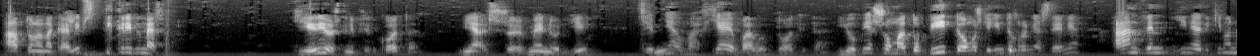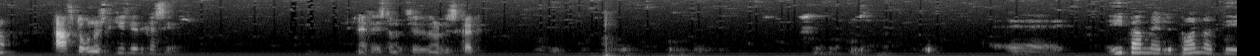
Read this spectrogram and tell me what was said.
από το να ανακαλύψει τι κρύβει μέσα του. Κυρίως την επιθετικότητα, μια συσσωρευμένη οργή και μια βαθιά ευαλωτότητα, η οποία σωματοποιείται όμως και γίνεται χρόνια ασθένεια, αν δεν γίνει αντικείμενο αυτογνωστικής διαδικασίας. Ναι, θέλετε να ρωτήσετε κάτι; Είπαμε λοιπόν ότι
